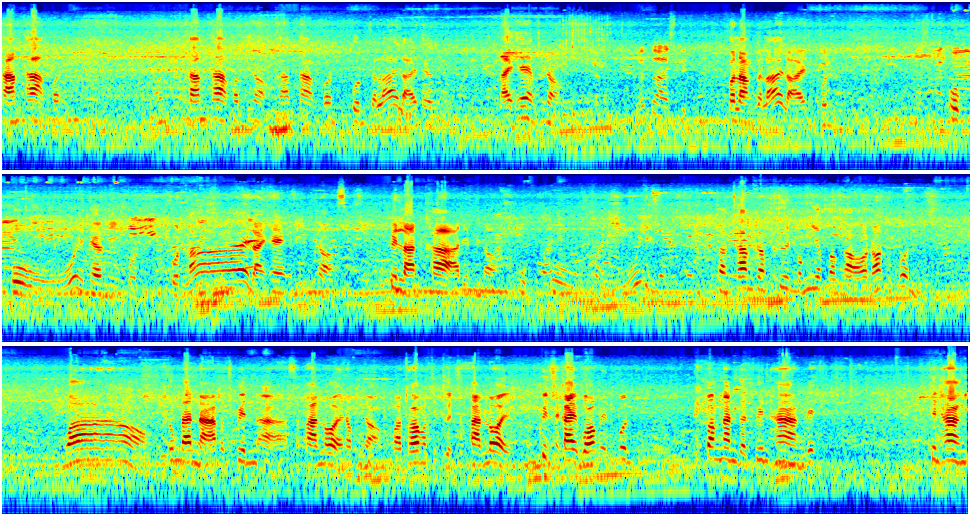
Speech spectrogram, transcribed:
ข้ามทางก่อนข้ามทางก่อนพี่น้องข้ามทางก่อนคนก็หลายหลายแถวหลายแห้งพี่น้อง Fantastic. ฝรั่งก็หลายหลายคนโอ้โหแถวนี้คนคนหลายหลายแห้งอันนี้พี่น้องเป็นร้านค้าเด้พี่น้องโอ้โหกลางค่ำกลางคืนบางเงียบบางเหงาเนาะทุกคน ว้าวตรงด้านหนาก็จะเป็นอ่าสะพานลอยนะพี่น้องปลาทองก็จะเกิดสะพานลอย เป็นสกายวอล์กเลยทุกคนฝั่งนั้นก็เป็นห้างเด้เป็นห้างใ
